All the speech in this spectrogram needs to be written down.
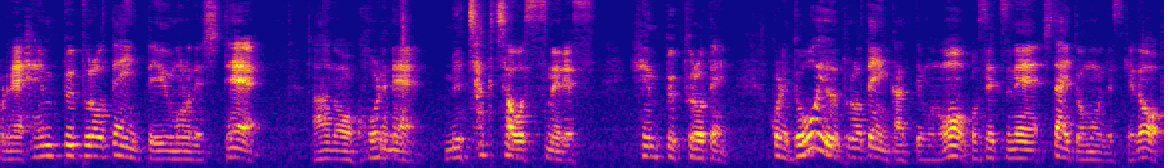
これねヘンププロテインっていうものでしてあのこれねめちゃくちゃおすすめです。ヘンププロテイン。これどういうプロテインかっていうものをご説明したいと思うんですけど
